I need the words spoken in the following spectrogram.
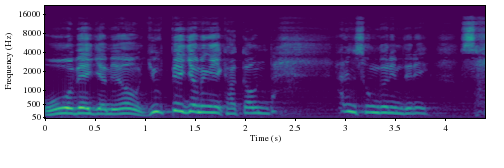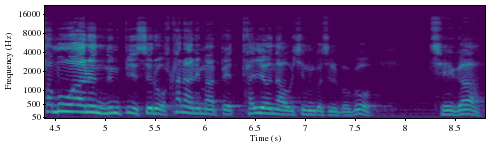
500여 명, 600여 명에 가까운 많은 성도님들이 사모하는 눈빛으로 하나님 앞에 달려 나오시는 것을 보고 제가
